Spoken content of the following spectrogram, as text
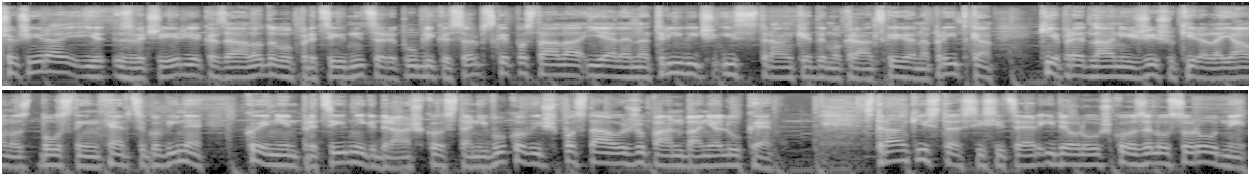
Še včeraj je, zvečer je kazalo, da bo predsednica Republike Srpske postala Jelena Trivič iz stranke Demokratskega napredka, ki je predlani že šokirala javnost Bosne in Hercegovine, ko je njen predsednik Draško Stanivukovič postal župan Banja Luke. Stranki sta si sicer ideološko zelo sorodni,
